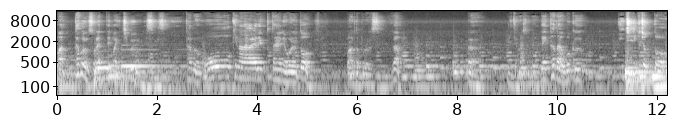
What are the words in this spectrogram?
まあ多分それってまあ一部分にす。ぎず多分大きな流れでいくと太陽に終えるとワールドプロレスがうん見てましたね。でただ僕一時期ちょっと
